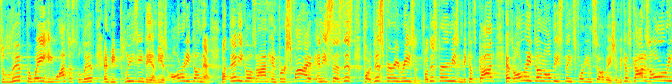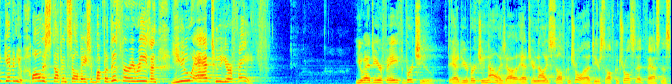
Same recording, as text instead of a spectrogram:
to live the way he wants us to live and be pleasing to him. He has already done that. But then he goes on in verse 5 and he says this for this very reason for this very reason, because God has already done all these things for you in salvation, because God has already given you all this stuff in salvation. But for this very reason, you add to your faith. You add to your faith virtue, add to your virtue knowledge, uh, add to your knowledge self control, add to your self control steadfastness,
